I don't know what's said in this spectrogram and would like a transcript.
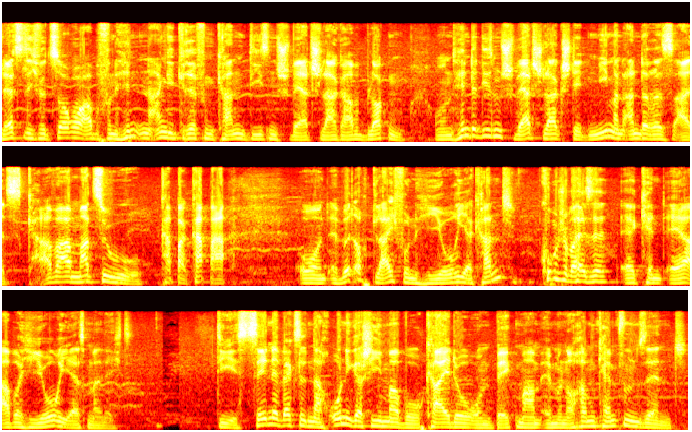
Plötzlich wird Zoro aber von hinten angegriffen, kann diesen Schwertschlag aber blocken. Und hinter diesem Schwertschlag steht niemand anderes als Kawamatsu. Kappa Kappa. Und er wird auch gleich von Hiyori erkannt. Komischerweise erkennt er aber Hiyori erstmal nicht. Die Szene wechselt nach Onigashima, wo Kaido und Big Mom immer noch am Kämpfen sind.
